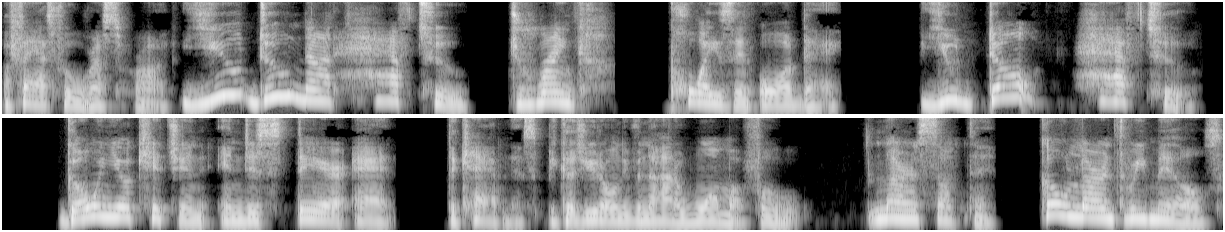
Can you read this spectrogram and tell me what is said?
a fast food restaurant. You do not have to drink poison all day. You don't have to go in your kitchen and just stare at the cabinets because you don't even know how to warm up food. Learn something. Go learn three meals.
